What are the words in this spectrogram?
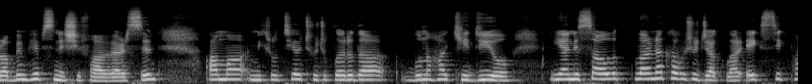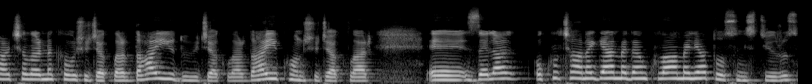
Rabbim hepsine şifa versin. Ama mikrotiye çocukları da bunu hak ediyor. Yani sağlıklarına kavuşacaklar, eksik parçalarına kavuşacaklar, daha iyi duyacaklar, daha iyi konuşacaklar. Ee, Zelal okul çağına gelmeden kulağı ameliyat olsun istiyoruz.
